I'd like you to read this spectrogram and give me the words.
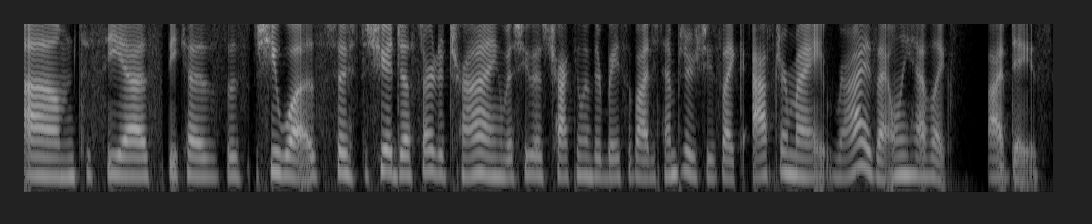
um, to see us because this she was so she had just started trying, but she was tracking with her basal body temperature. She's like, after my rise, I only have like five days.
